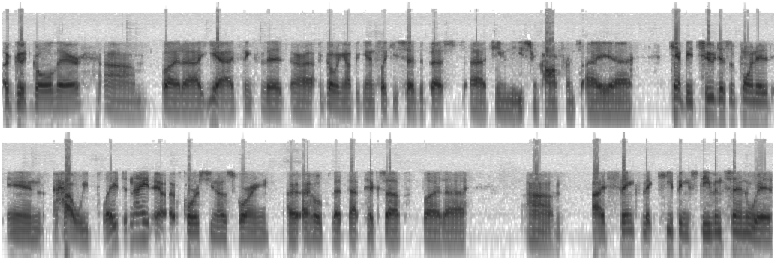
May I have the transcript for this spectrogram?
a good goal there. Um, but uh, yeah, I think that uh, going up against, like you said, the best uh, team in the Eastern Conference, I. Uh, can't be too disappointed in how we played tonight. Uh, of course, you know, scoring. I, I hope that that picks up, but uh, um, I think that keeping Stephenson with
